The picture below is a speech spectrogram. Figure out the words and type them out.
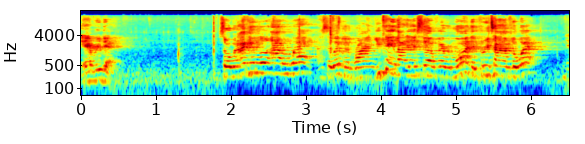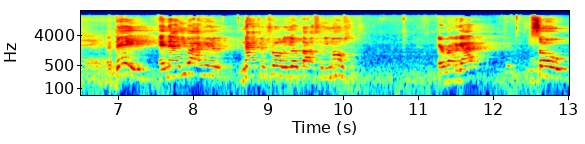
Every day. So when I get a little out of whack, I said, wait a minute, Brian, you can't lie to yourself every morning three times a what? Day. A day, and now you out here not controlling your thoughts and emotions. Everybody got it? So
